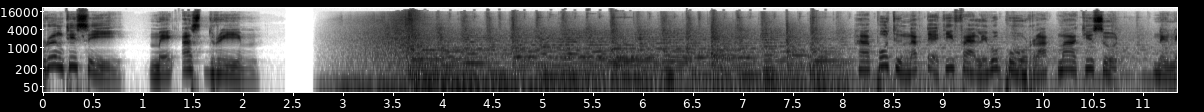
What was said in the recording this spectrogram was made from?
เรื่องที่ 4 Make Us Dream หากพูดถึงนักเตะที่แฟนลิเวอร์พูลรักมากที่สุด หนึ่งใน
